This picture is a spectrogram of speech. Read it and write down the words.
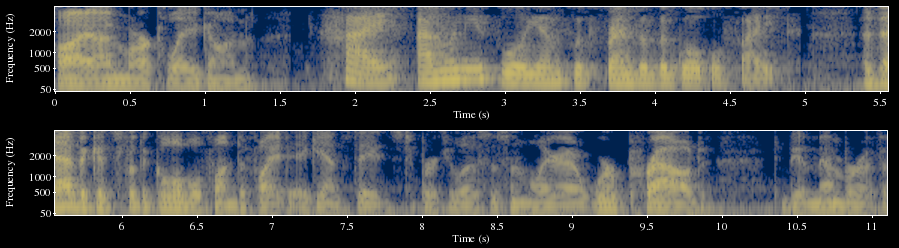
Hi, I'm Mark Lagon. Hi, I'm Lenice Williams with Friends of the Global Fight. As advocates for the Global Fund to fight against AIDS, tuberculosis, and malaria, we're proud to be a member of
